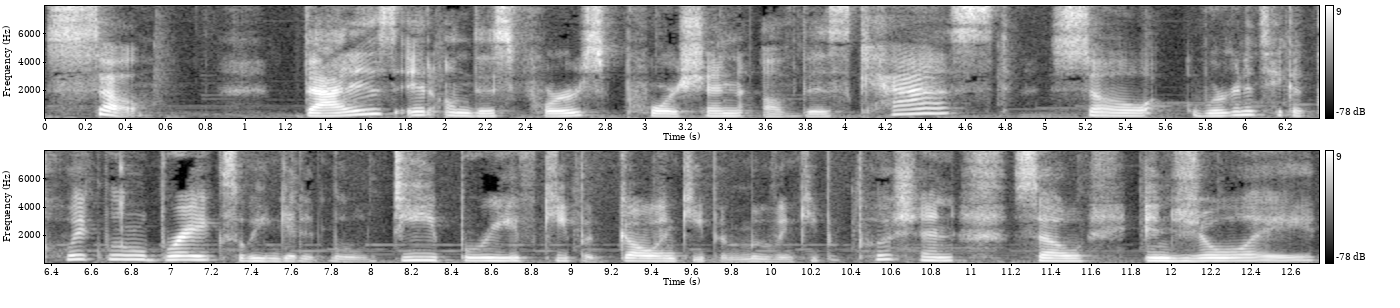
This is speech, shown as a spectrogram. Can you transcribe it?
So, that is it on this first portion of this cast. So, we're to take a quick little break so we can get a little debrief, keep it going, keep it moving, keep it pushing. So, enjoy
